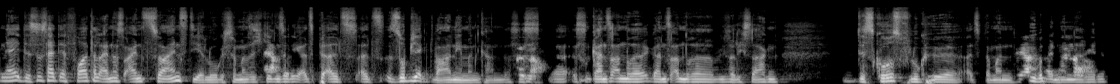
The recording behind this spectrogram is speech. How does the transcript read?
nee, das ist halt der Vorteil eines 1 zu 1 Dialoges, wenn man sich ja. gegenseitig als, als, als Subjekt wahrnehmen kann. Das genau. ist, äh, ist eine ganz andere, ganz andere, wie soll ich sagen, Diskursflughöhe, als wenn man ja, übereinander genau. redet.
